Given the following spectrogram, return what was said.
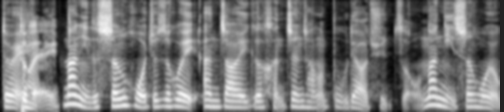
对对，那你的生活就是会按照一个很正常的步调去走。那你生活有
